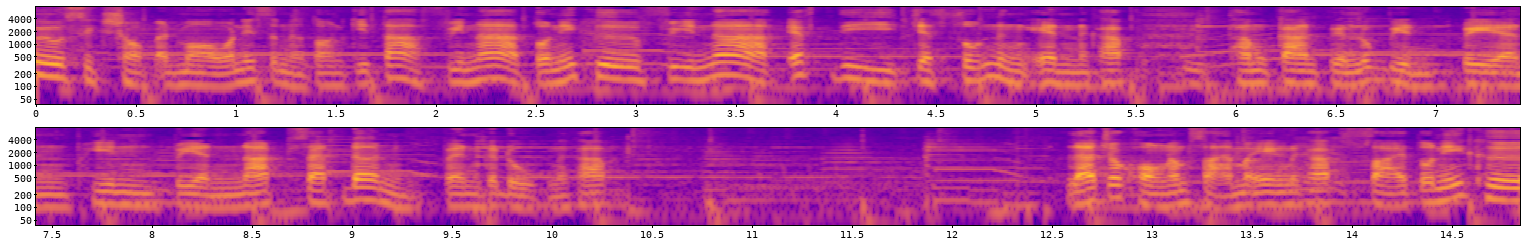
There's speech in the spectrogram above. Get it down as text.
Music Shop and Mall วันนี้เสนอตอนกีตาร์ฟีน่าตัวนี้คือฟีน่า FD 701N นะครับทำการเปลี่ยนลูกบิดเปลี่ยนพิน เปลี่ยนนัทแซดเดิลเป็นกระดูกนะครับ แล้วเจ้าของนำสายมาเองนะครับ สายตัวนี้คือ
